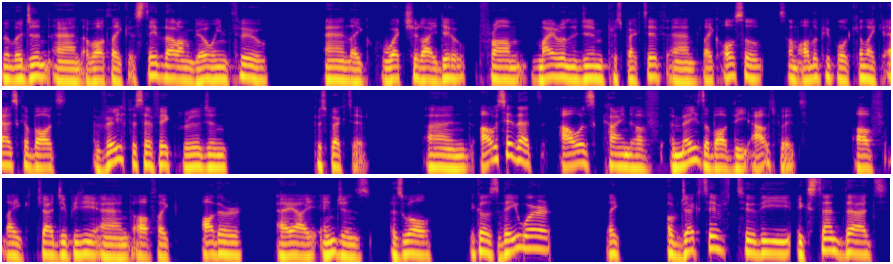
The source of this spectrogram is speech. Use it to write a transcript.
religion and about like a state that I'm going through and like what should I do from my religion perspective and like also some other people can like ask about a very specific religion perspective. And I would say that I was kind of amazed about the output of like ChatGPT and of like other AI engines as well, because they were like objective to the extent that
